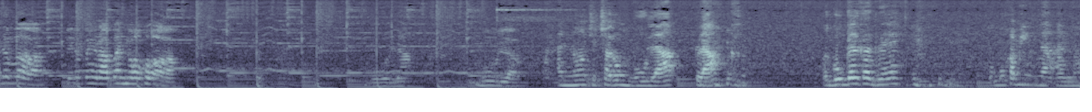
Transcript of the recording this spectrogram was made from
Ano ba? Pinapahirapan mo ako ah. Bulak. Bulak. Ano? Chicharong bulak? Plak? Mag-google ka, Greg. Huwag mo kami na ano,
